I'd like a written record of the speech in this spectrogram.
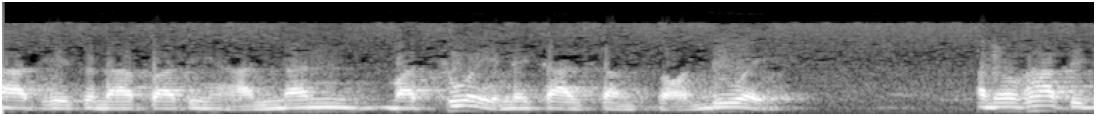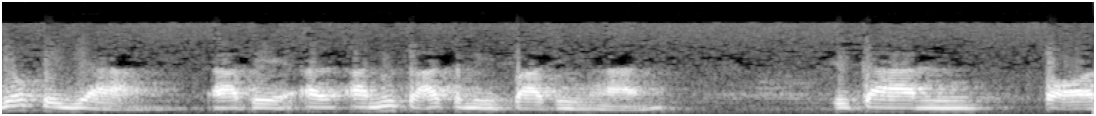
อาเทศนาปาฏิหารนั้นมาช่วยในการสั่งสอนด้วย อนุภาพจะยกตัวอย่าง อาเทอนุสาสนีปาฏิหาร คือการสอน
